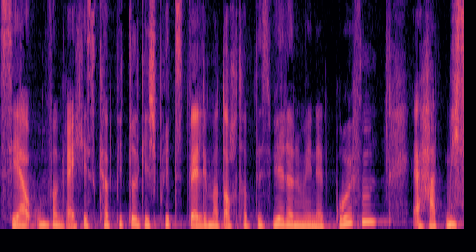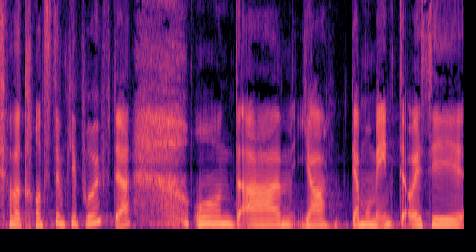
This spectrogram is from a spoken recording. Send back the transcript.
sehr umfangreiches Kapitel gespritzt, weil ich mir gedacht habe, das wird er nämlich nicht prüfen er hat mich aber trotzdem geprüft. Ja. Und ähm, ja, der Moment, als ich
